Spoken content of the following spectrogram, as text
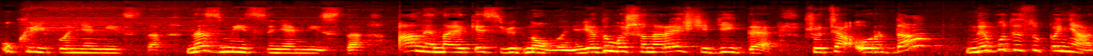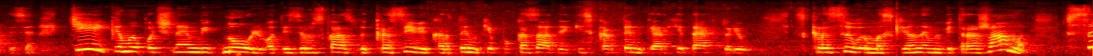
укріплення міста, на зміцнення міста, а не на якесь відновлення. Я думаю, що нарешті дійде, що ця орда. Не буде зупинятися. Тільки ми почнемо відновлюватися, розказувати красиві картинки, показати якісь картинки архітекторів з красивими скляними вітражами. Все,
